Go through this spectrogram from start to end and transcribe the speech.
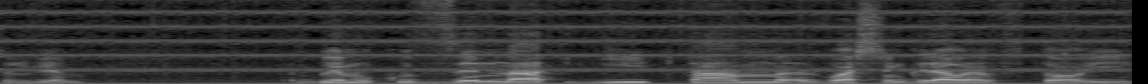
Też wiem. Byłem u kuzyna i tam właśnie grałem w to i...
